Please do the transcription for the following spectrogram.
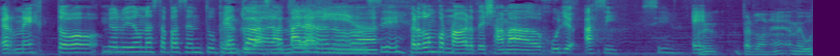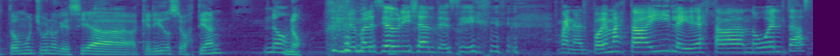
Ernesto, Me olvidé unas tapas en tu placar. en tu casa, mala claro, mía. Sí. Perdón por no haberte llamado, Julio. Así. sí. Eh, A mí- perdón, ¿eh? me gustó mucho uno que decía, querido Sebastián. No. No. Me parecía brillante, sí. Bueno, el poema estaba ahí, la idea estaba dando vueltas.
